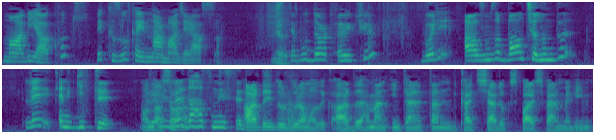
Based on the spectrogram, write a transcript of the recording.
Mavi Yakut ve Kızıl Kayınlar Macerası. Evet. İşte bu dört öykü böyle ağzımıza bal çalındı ve hani gitti. Ondan ve biz sonra böyle dahasını istedik. Arda'yı durduramadık. Arda hemen internetten birkaç Sherlock sipariş vermeliyim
